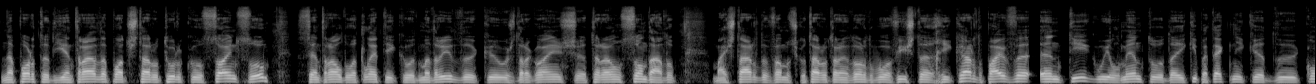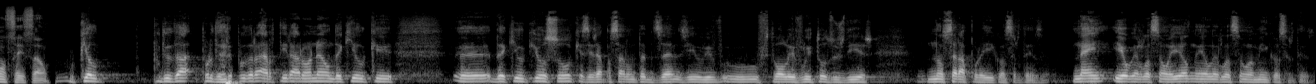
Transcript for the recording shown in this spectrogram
Na porta de entrada pode estar o turco Soinsu, central do Atlético de Madrid, que os Dragões terão sondado. Mais tarde vamos escutar o treinador do Boa Vista, Ricardo Paiva, antigo elemento da equipa técnica de Conceição. O que ele poderá, poderá retirar ou não daquilo que, eh, daquilo que eu sou, quer dizer, já passaram tantos anos e o futebol evolui todos os dias não será por aí, com certeza. Nem eu em relação a ele, nem ele em relação a mim, com certeza.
